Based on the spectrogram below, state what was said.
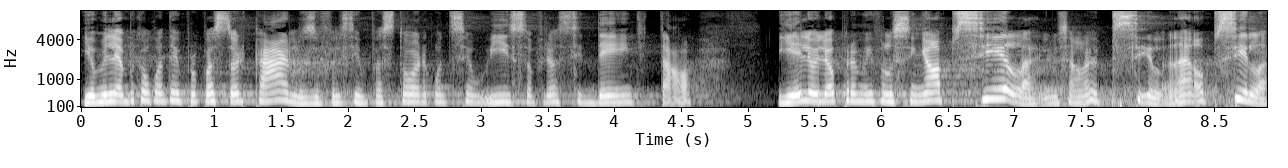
E eu me lembro que eu contei para o pastor Carlos, eu falei assim, pastor, aconteceu isso, sofri um acidente e tal. E ele olhou para mim e falou assim: Ó, oh, Priscila, ele me chamava Priscila, né? Ó, oh, Priscila,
